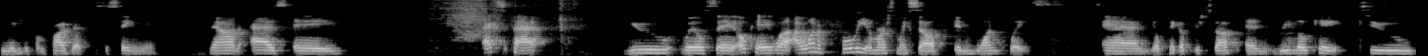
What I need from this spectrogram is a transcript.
doing different projects to sustain you. Now, as a expat, you will say, okay, well, I want to fully immerse myself in one place. And you'll pick up your stuff and relocate to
